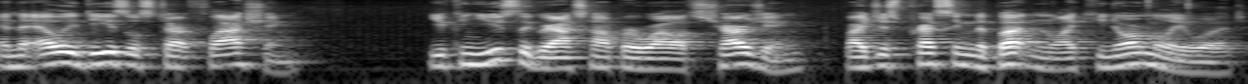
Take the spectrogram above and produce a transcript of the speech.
and the LEDs will start flashing. You can use the Grasshopper while it's charging by just pressing the button like you normally would.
